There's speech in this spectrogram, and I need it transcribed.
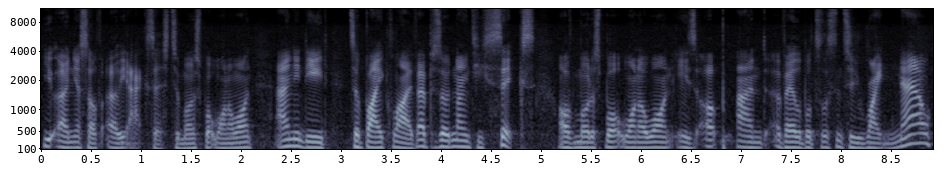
you earn yourself early access to Motorsport 101 and indeed to Bike Live. Episode 96 of Motorsport 101 is up and available to listen to right now.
